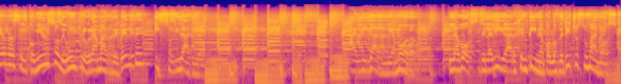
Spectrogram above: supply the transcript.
pierdas el comienzo de un programa rebelde y solidario. Aligar, mi amor. La voz de la Liga Argentina por los Derechos Humanos.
